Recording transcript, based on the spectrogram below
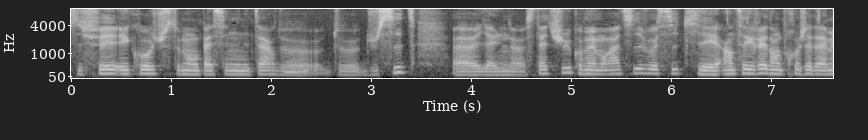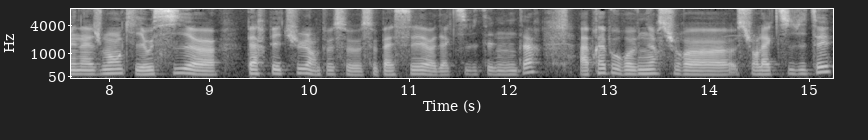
qui fait écho justement au passé militaire de, de, du site. Euh, il y a une statue commémorative aussi qui est intégrée dans le projet d'aménagement, qui est aussi euh, perpétue un peu ce, passé euh, d'activité militaire. Après, pour revenir sur, euh, sur l'activité,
